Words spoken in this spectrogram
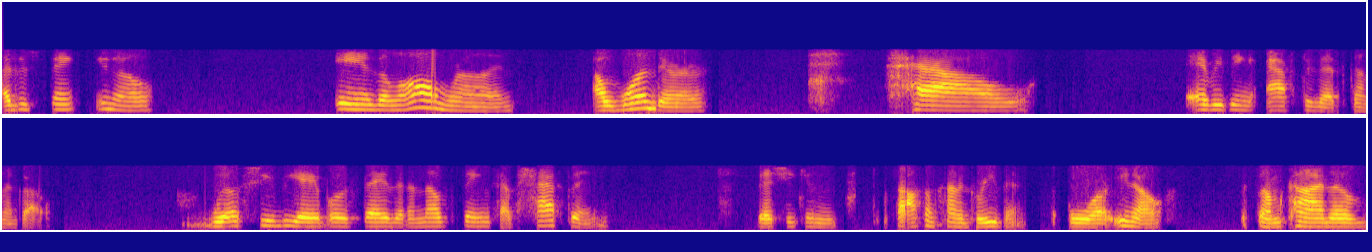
I just think you know in the long run, I wonder how everything after that's going to go. Will she be able to say that enough things have happened that she can file some kind of grievance or, you know, some kind of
